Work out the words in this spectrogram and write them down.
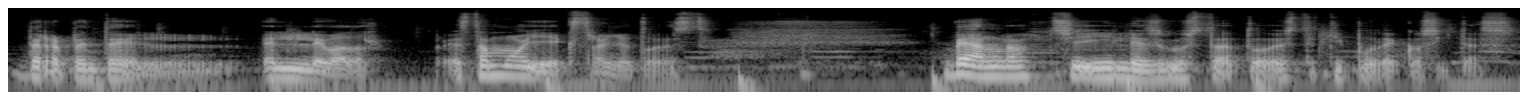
de repente el, elevador. Está muy extraño todo esto. Véanlo si les gusta todo este tipo de cositas.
